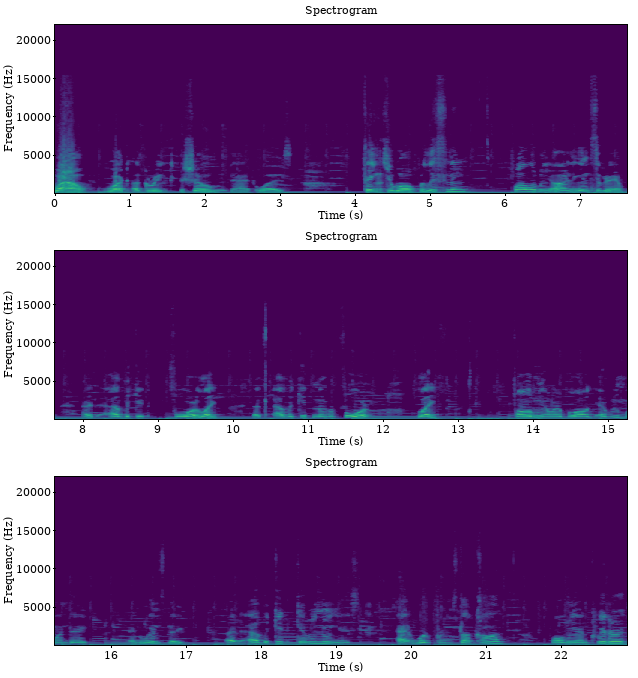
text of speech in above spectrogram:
Wow, what a great show that was. Thank you all for listening. Follow me on Instagram at Advocate for Life. That's Advocate number four, Life. Follow me on my blog every Monday and Wednesday at Advocate Kevin Nunez at WordPress.com. Follow me on Twitter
